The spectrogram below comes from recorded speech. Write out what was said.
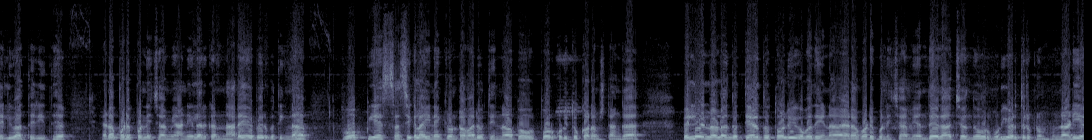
தெளிவாக தெரியுது. எடப்பாடி பழனிசாமி அணியில் இருக்க நிறைய பேர் பார்த்தீங்கன்னா ஓபிஎஸ் சசிகலா இணைக்கணுன்ற மாதிரி பார்த்தீங்கன்னா இப்போ ஒரு போர்க்கொடி தூக்க ஆரம்பிச்சிட்டாங்க. வெளியூரில் இந்த தேர்தல் தோல்விக்கு பார்த்தீங்கன்னா எடப்பாடி பழனிசாமி வந்து ஏதாச்சும் வந்து ஒரு முடிவு எடுத்துருக்கணும். முன்னாடியே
